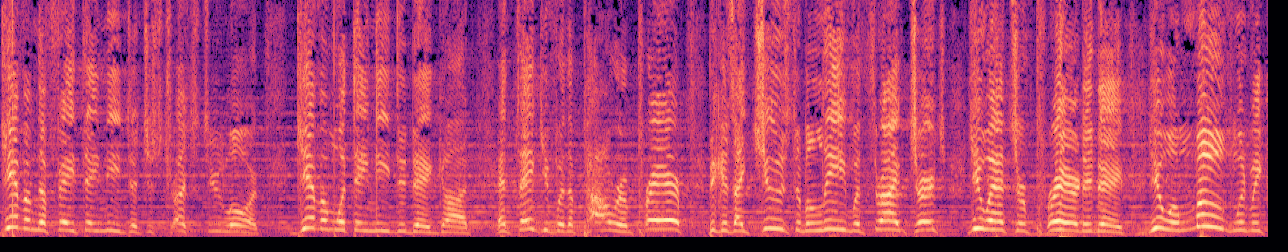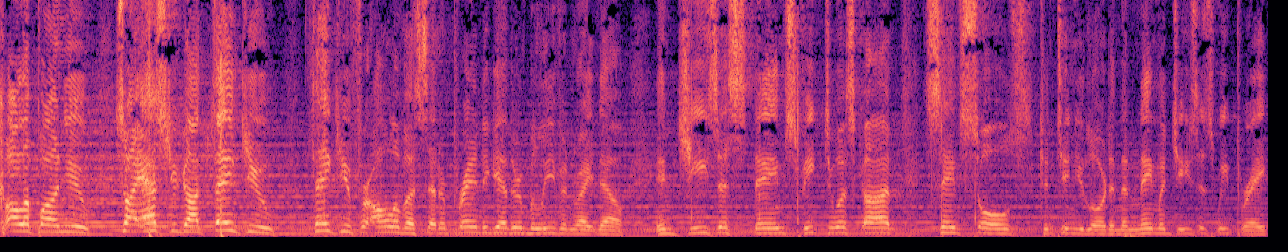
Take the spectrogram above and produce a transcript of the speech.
Give them the faith they need to just trust you, Lord. Give them what they need today, God. And thank you for the power of prayer because I choose to believe with Thrive Church, you answer prayer today. You will move when we call upon you. So I ask you, God, thank you. Thank you for all of us that are praying together and believing right now. In Jesus' name, speak to us, God. Save souls. Continue, Lord. In the name of Jesus, we pray.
